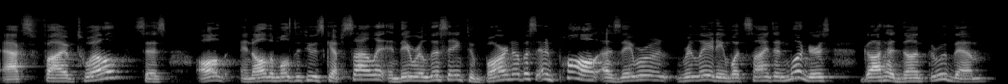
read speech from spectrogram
Acts 5:12 says all and all the multitudes kept silent and they were listening to Barnabas and Paul as they were relating what signs and wonders God had done through them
